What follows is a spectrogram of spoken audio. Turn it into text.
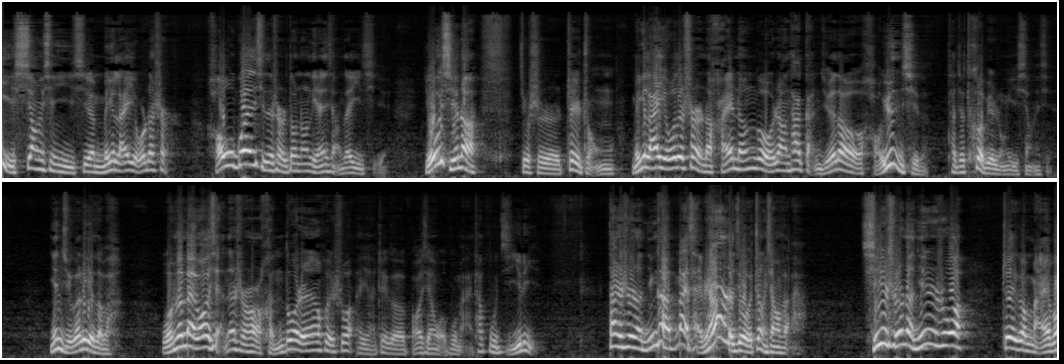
易相信一些没来由的事儿，毫无关系的事儿都能联想在一起，尤其呢。就是这种没来由的事儿呢，还能够让他感觉到好运气的，他就特别容易相信。您举个例子吧，我们卖保险的时候，很多人会说：“哎呀，这个保险我不买，它不吉利。”但是呢，您看卖彩票的就正相反。其实呢，您说这个买保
